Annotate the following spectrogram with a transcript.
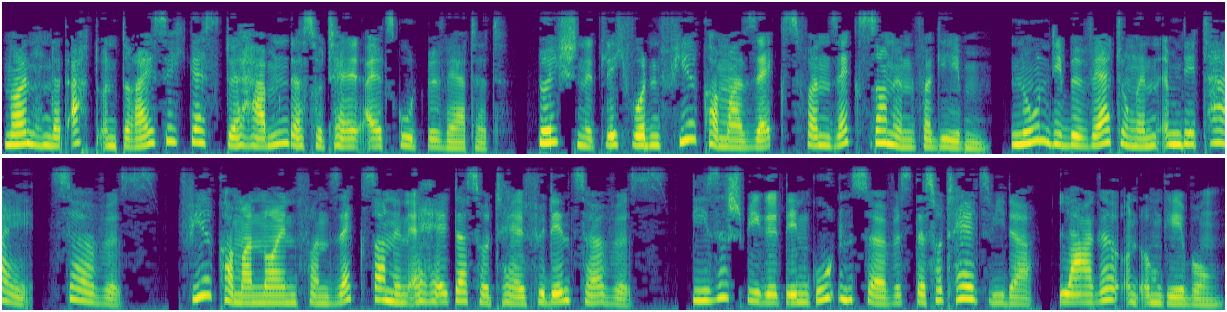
938 Gäste haben das Hotel als gut bewertet. Durchschnittlich wurden 4,6 von 6 Sonnen vergeben. Nun die Bewertungen im Detail. Service 4,9 von 6 Sonnen erhält das Hotel für den Service. Dieses spiegelt den guten Service des Hotels wider. Lage und Umgebung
